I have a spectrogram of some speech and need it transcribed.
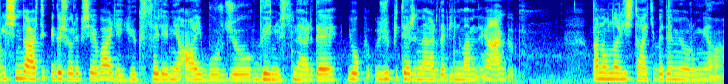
E şimdi artık bir de şöyle bir şey var ya yükseleni, ay burcu, Venüs nerede, yok Jüpiter'i nerede bilmem. Yani ben onları hiç takip edemiyorum ya.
